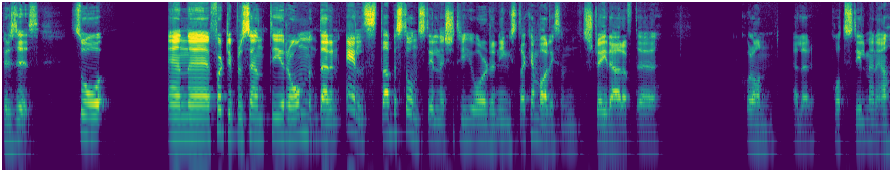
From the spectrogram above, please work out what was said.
Precis. Så en eh, 40% i rom där den äldsta beståndsdelen är 23 år och den yngsta kan vara liksom straight out of the kolonn eller potstill menar jag.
